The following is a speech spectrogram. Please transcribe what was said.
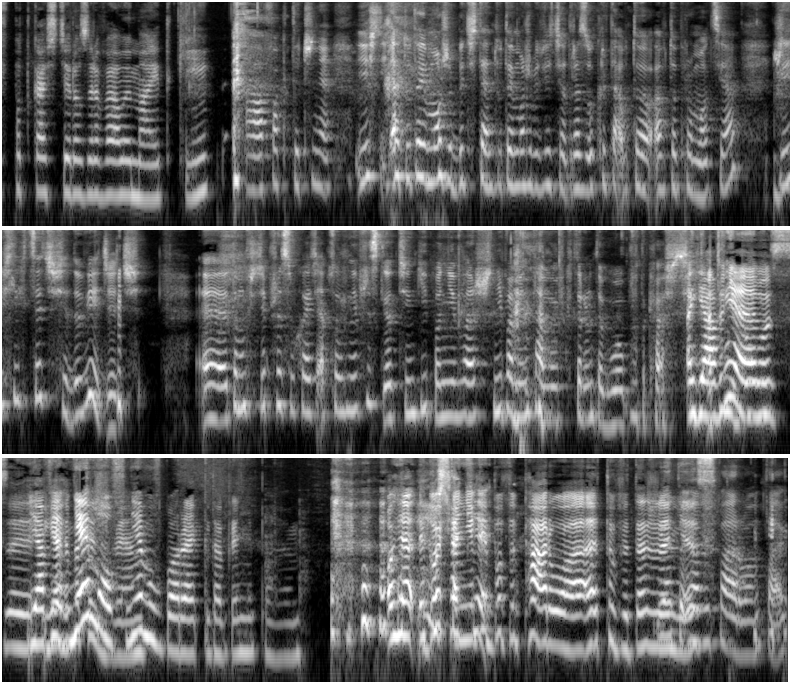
w podcaście rozrywały majtki? A, faktycznie. Jeśli, a tutaj może być ten, tutaj może być, wiecie, od razu ukryta auto, autopromocja, że jeśli chcecie się dowiedzieć, to musicie przesłuchać absolutnie wszystkie odcinki, ponieważ nie pamiętamy, w którym to było podcaście. A ja a to nie wiem. było z... Ja wiem, nie mów, wiem. nie mów Borek. Dobra, nie powiem. O, ja, Gosia nie takie- wie, bo wyparła to Ja wydarzenie. to ja wyparłam, tak.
